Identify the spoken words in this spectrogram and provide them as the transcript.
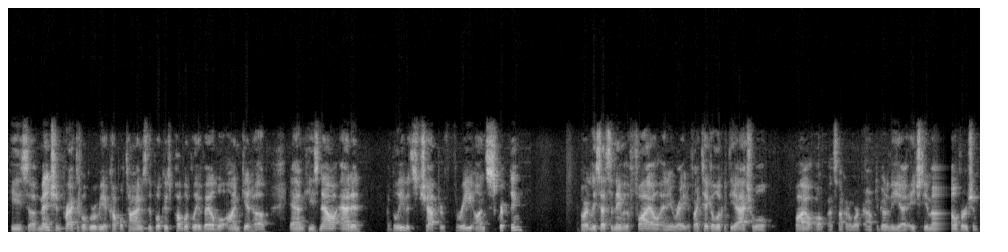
He's uh, mentioned Practical Groovy a couple times. The book is publicly available on GitHub, and he's now added, I believe it's chapter 3 on scripting, or at least that's the name of the file, at any rate. If I take a look at the actual file, oh, that's not going to work. I have to go to the uh, HTML version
